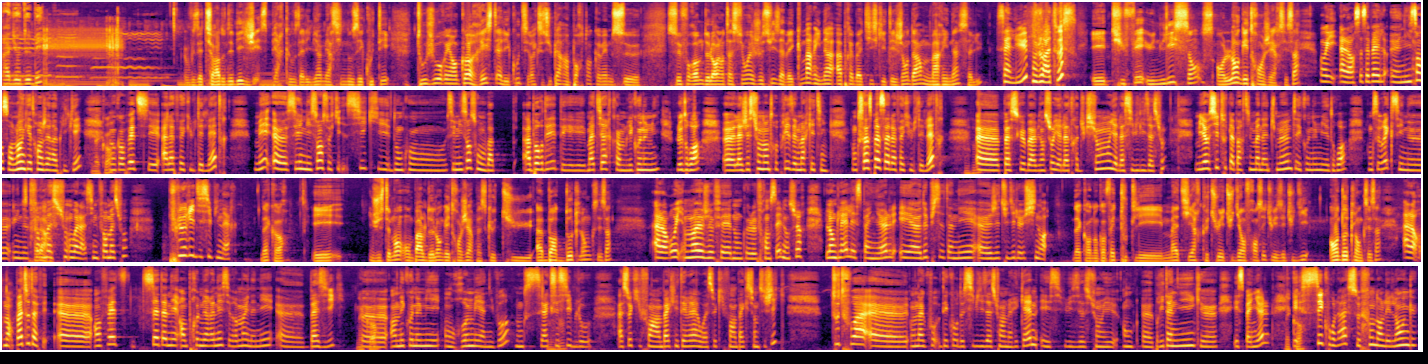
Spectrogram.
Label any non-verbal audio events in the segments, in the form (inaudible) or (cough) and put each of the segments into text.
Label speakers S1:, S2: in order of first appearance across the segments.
S1: Radio 2B vous êtes sur Radio 2B, j'espère que vous allez bien, merci de nous écouter. Toujours et encore, restez à l'écoute, c'est vrai que c'est super important quand même ce, ce forum de l'orientation et je suis avec Marina après Baptiste qui était gendarme. Marina, salut.
S2: Salut, bonjour à tous.
S1: Et tu fais une licence en langue étrangère, c'est ça?
S2: Oui, alors ça s'appelle une licence en langue étrangère appliquée.
S1: D'accord.
S2: Donc en fait, c'est à la faculté de lettres, mais euh, c'est une licence qui, si, qui donc c'est une licence où on va aborder des matières comme l'économie, le droit, euh, la gestion d'entreprise et le marketing. Donc ça se passe à la faculté de lettres, mhm. euh, parce que bah, bien sûr il y a de la traduction, il y a de la civilisation, mais il y a aussi toute la partie management, économie et droit. Donc c'est vrai que c'est une, une formation, voilà, c'est une formation pluridisciplinaire.
S1: D'accord. Et justement, on parle de langue étrangère parce que tu abordes d'autres langues, c'est ça?
S2: Alors oui, moi je fais donc le français bien sûr, l'anglais, l'espagnol et euh, depuis cette année euh, j'étudie le chinois.
S1: D'accord, donc en fait toutes les matières que tu étudies en français, tu les étudies en d'autres langues, c'est ça?
S2: Alors non, pas tout à fait. Euh, en fait, cette année, en première année, c'est vraiment une année basique. en économie, on remet à niveau, donc c'est mhm. accessible à ceux qui font un bac littéraire ou à ceux qui font un bac scientifique. Toutefois, euh, on a des cours de civilisation américaine et civilisation euh, britannique, euh, espagnole. Et ces cours-là se font dans les langues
